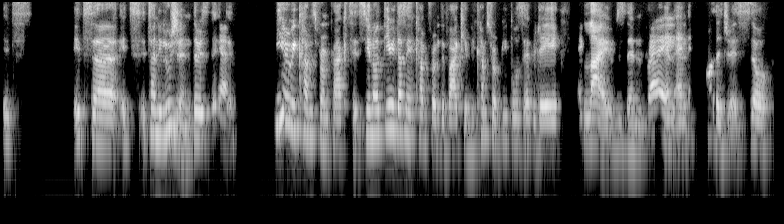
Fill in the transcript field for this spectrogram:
it's it's uh it's it's an illusion. There's yeah. theory comes from practice. You know, theory doesn't come from the vacuum. It comes from people's everyday lives and right. and and knowledges. So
